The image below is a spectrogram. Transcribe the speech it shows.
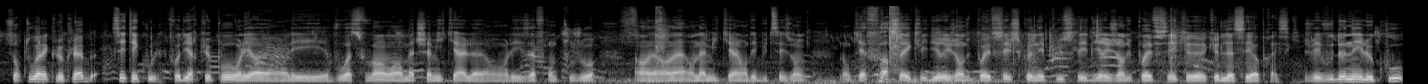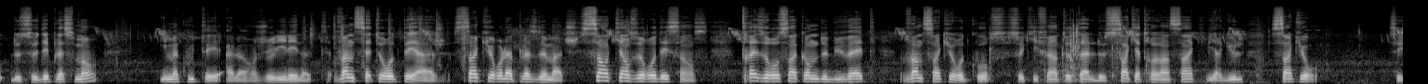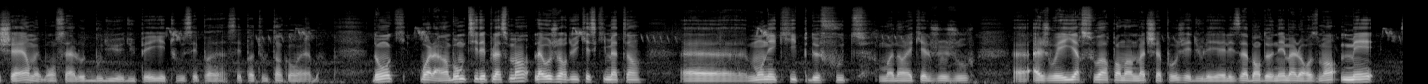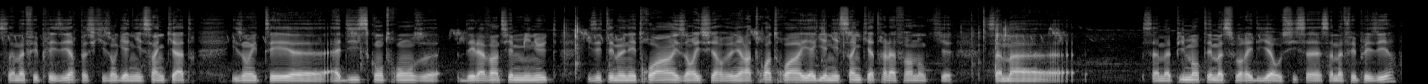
surtout avec le club, c'était cool. Il faut dire que Pau, on les, voit souvent en match amical, on les affronte toujours en, amical en début de saison. Donc il y a force avec les dirigeants du Pau. Je connais plus les dirigeants du Pau que de la CA presque. Je vais vous donner le coût de ce déplacement. Il m'a coûté, alors je lis les notes, 27 euros de péage, 5 euros la place de match, 115 euros d'essence, 13,50 euros de buvette, 25 euros de course, ce qui fait un total de 185,5 euros. C'est cher, mais bon, c'est à l'autre bout du, pays et tout, c'est pas, pas tout le temps qu'on va là-bas. Donc voilà, un bon petit déplacement. Là aujourd'hui, qu'est-ce qui m'attend? Euh, Mon équipe de foot, moi dans laquelle je joue, euh, a joué hier soir pendant le match à Pau. J'ai dû les, abandonner malheureusement, mais ça m'a fait plaisir parce qu'ils ont gagné 5-4. Ils ont été euh, à 10 contre 11 dès la 20e minute. Ils étaient menés 3-1, ils ont réussi à revenir à 3-3 et à gagner 5-4 à la fin. Donc euh, ça m'a ça m'a pimenté ma soirée d'hier aussi, ça m'a fait plaisir.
